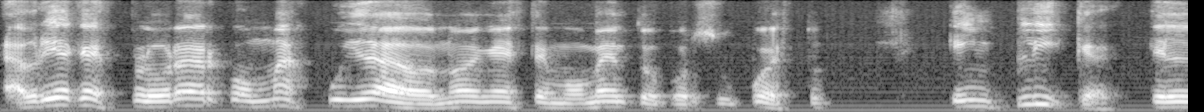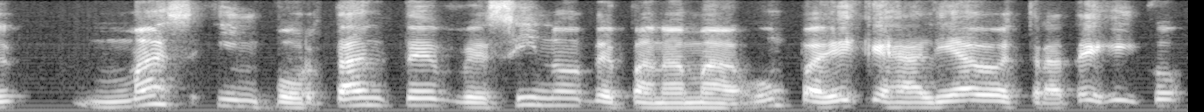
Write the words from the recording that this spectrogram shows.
habría que explorar con más cuidado, no en este momento, por supuesto, que implica que el más importante vecino de Panamá, un país que es aliado estratégico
